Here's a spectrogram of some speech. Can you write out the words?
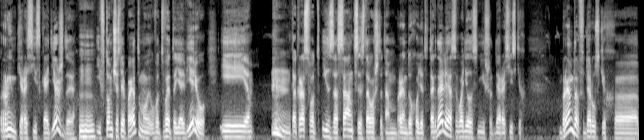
рынке российской одежды, Мгм. и в том числе поэтому вот в это я верю. И как раз вот из-за санкций, из-за того, что там бренды уходят и так далее, освободилась ниша для российских брендов, для русских э,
